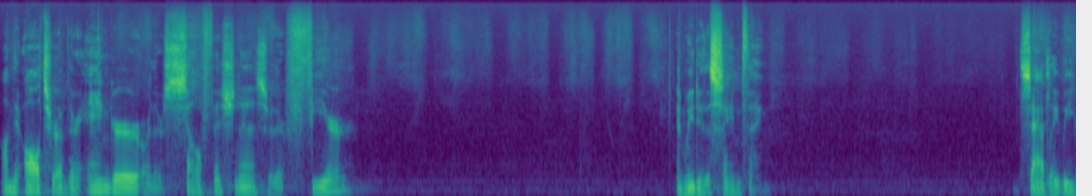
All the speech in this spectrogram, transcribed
on the altar of their anger or their selfishness or their fear. And we do the same thing. Sadly, we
